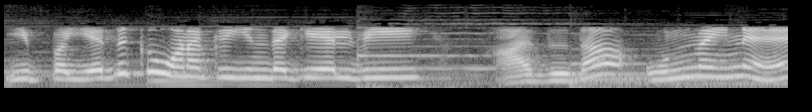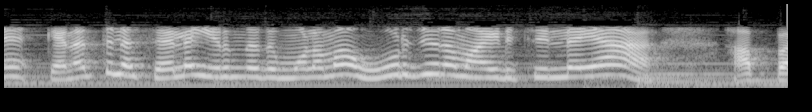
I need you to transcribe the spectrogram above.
இப்ப எதுக்கு உனக்கு இந்த கேள்வி? அதுதான் உண்மைன்னு கிணத்துல சிலை இருந்தது மூலமா ஊர்ஜிதம் ஆயிடுச்சு இல்லையா? அப்ப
